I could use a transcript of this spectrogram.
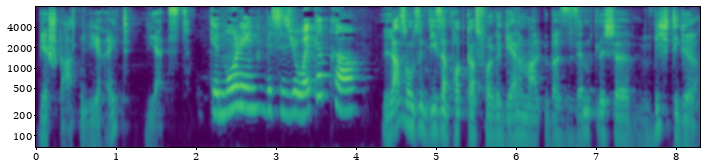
Wir starten direkt jetzt. Good morning, this is your wake up call. Lass uns in dieser Podcast-Folge gerne mal über sämtliche wichtige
